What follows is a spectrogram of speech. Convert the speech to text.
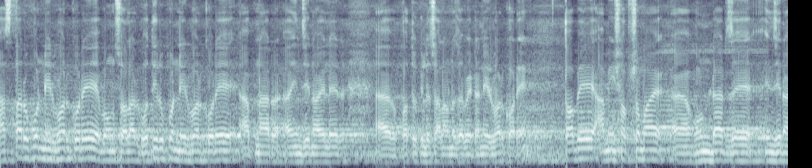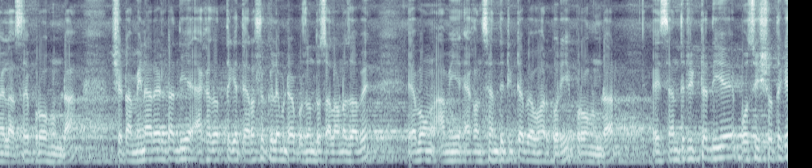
রাস্তার উপর নির্ভর করে এবং চলার গতির উপর নির্ভর করে আপনার ইঞ্জিন অয়েলের কত কিলো চালানো যাবে এটা নির্ভর করে। তবে আমি সবসময় হুন্ডার যে ইঞ্জিন অয়েল আছে প্রো হুন্ডা সেটা মিনারেলটা দিয়ে এক হাজার থেকে তেরোশো কিলোমিটার পর্যন্ত চালানো যাবে এবং আমি এখন স্যান্থেটিকটা ব্যবহার করি প্রো হুন্ডার এই স্যান্থেটিকটা দিয়ে পঁচিশশো থেকে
